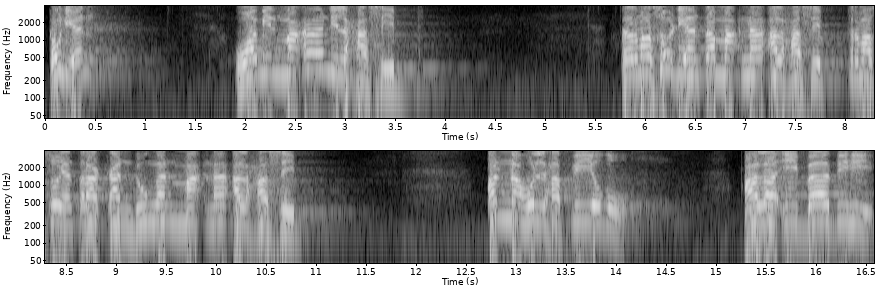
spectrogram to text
Kemudian, wa min ma'anil hasib. Termasuk di antara makna al-hasib. Termasuk di antara kandungan makna al-hasib. Annahul hafidhu ala ibadihi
